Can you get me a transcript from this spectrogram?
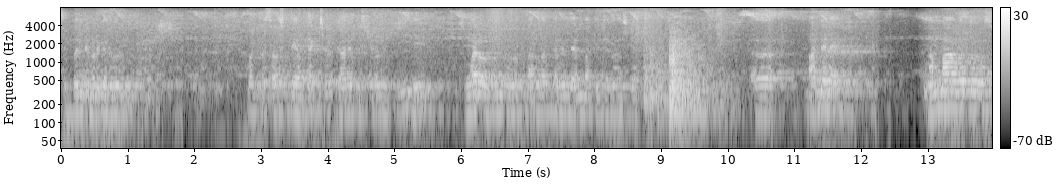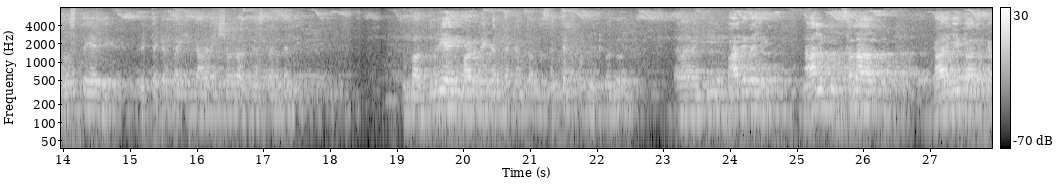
ಸಿಬ್ಬಂದಿ ವರ್ಗದವರು ಮತ್ತು ಸಂಸ್ಥೆ ಅಧ್ಯಕ್ಷರು, ಕಾರ್ಯದರ್ಶಿಗಳು ಇಲ್ಲಿ ಸುಮಾರು ಒಂದು ಅರವತ್ತರಿಂದ ಎಂಬತ್ತು ಜನ ಆಮೇಲೆ ನಮ್ಮ ಒಂದು ಸಂಸ್ಥೆಯಲ್ಲಿ ಇರ್ತಕ್ಕಂಥ ಈ ಕಾಳೇಶ್ವರ ದೇವಸ್ಥಾನದಲ್ಲಿ ತುಂಬ ಅದ್ದೂರಿಯಾಗಿ ಮಾಡಬೇಕಂತಕ್ಕಂಥ ಒಂದು ಸಂಕಲ್ಪವನ್ನು ಇಟ್ಕೊಂಡು ಈ ಭಾಗದಲ್ಲಿ ನಾಲ್ಕು ಸಲ ಕಾಳಗಿ ತಾಲೂಕು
